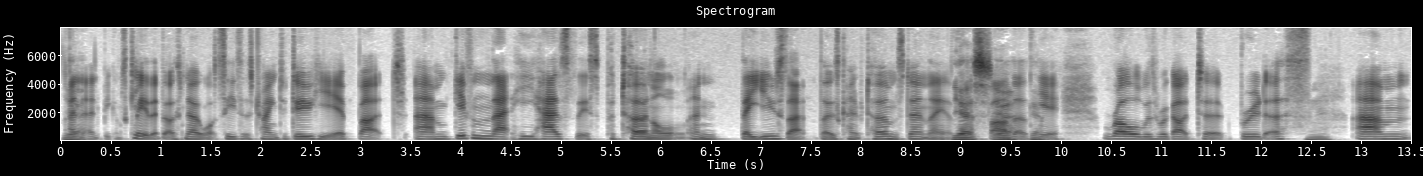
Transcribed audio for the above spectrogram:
Yeah. and it becomes clear they both know what Caesar's trying to do here. But um, given that he has this paternal, and they use that those kind of terms, don't they? Yes, father yeah. here, role with regard to Brutus. Hmm. Um,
